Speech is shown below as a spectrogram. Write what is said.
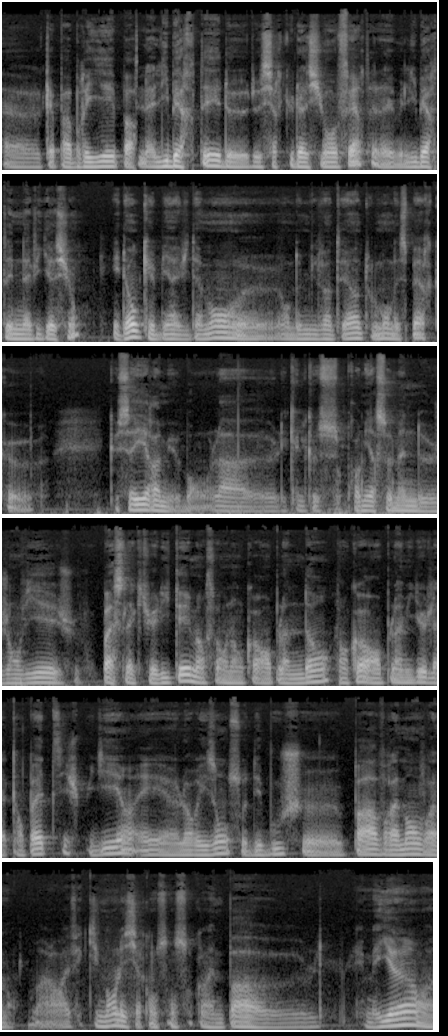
qui n'a pas brillé par la liberté de, circulation offerte, la liberté de navigation. Et donc, eh bien évidemment, en 2021, tout le monde espère que que ça ira mieux. Bon, là, euh, les quelques premières semaines de janvier, je vous passe l'actualité, mais enfin, on est encore en plein dedans, encore en plein milieu de la tempête, si je puis dire, et euh, l'horizon se débouche euh, pas vraiment, vraiment. Alors, effectivement, les circonstances sont quand même pas les meilleures.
